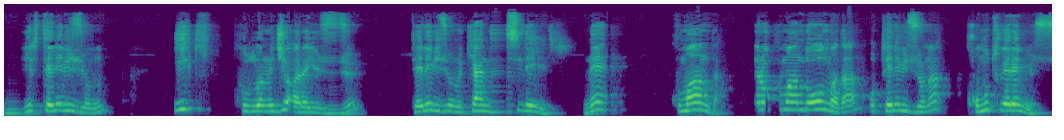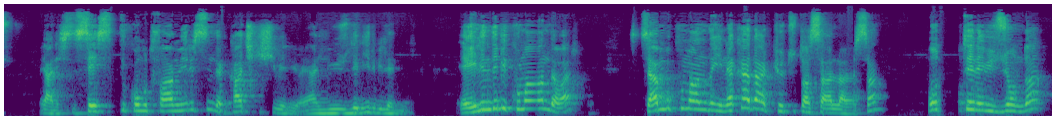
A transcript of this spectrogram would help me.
bir televizyonun ilk kullanıcı arayüzü televizyonu kendisi değildir. Ne? Kumanda. Sen o kumanda olmadan o televizyona komut veremiyorsun. Yani işte sesli komut falan verirsin de kaç kişi veriyor? Yani yüzde bir bile değil. Elinde bir kumanda var. Sen bu kumandayı ne kadar kötü tasarlarsan o televizyonda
